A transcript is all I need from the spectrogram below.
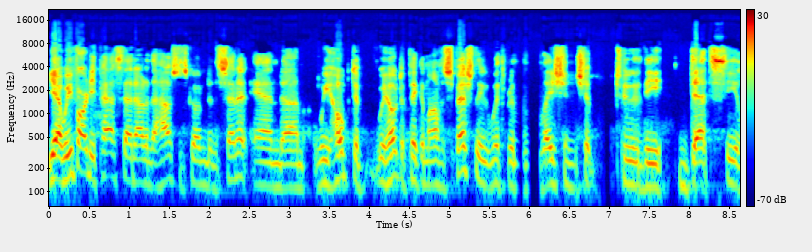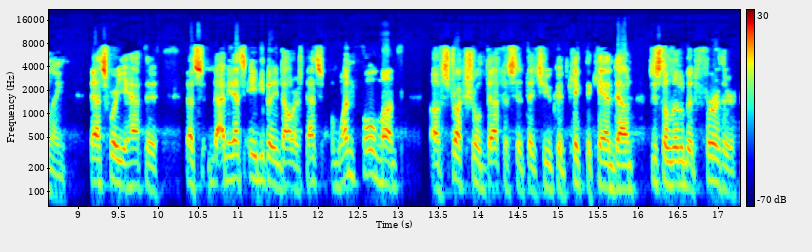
Yeah, we've already passed that out of the House. It's going to the Senate, and um, we hope to we hope to pick them off, especially with relationship to the debt ceiling. That's where you have to. That's I mean that's eighty billion dollars. That's one full month of structural deficit that you could kick the can down just a little bit further.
